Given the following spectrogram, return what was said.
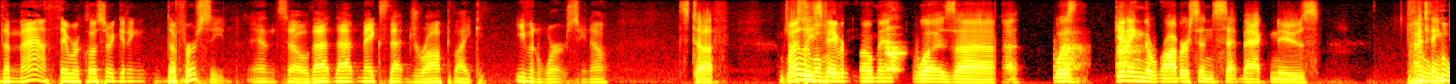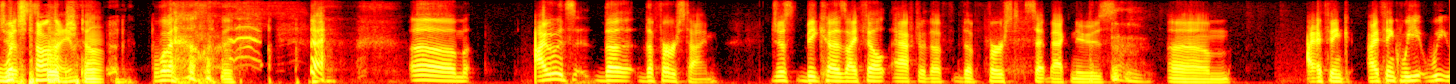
the math. They were closer to getting the first seed, and so that that makes that drop like even worse. You know. It's tough. My least favorite moment was uh was getting the Robertson setback news. I think Which just time? Which time? well, um, I would s- the the first time, just because I felt after the the first setback news, um, I think I think we we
